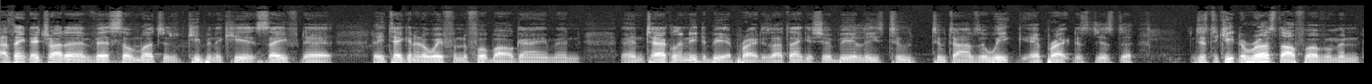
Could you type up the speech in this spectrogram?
I think they try to invest so much in keeping the kids safe that they taking it away from the football game and and tackling need to be at practice. I think it should be at least two two times a week at practice just to just to keep the rust off of them. And,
